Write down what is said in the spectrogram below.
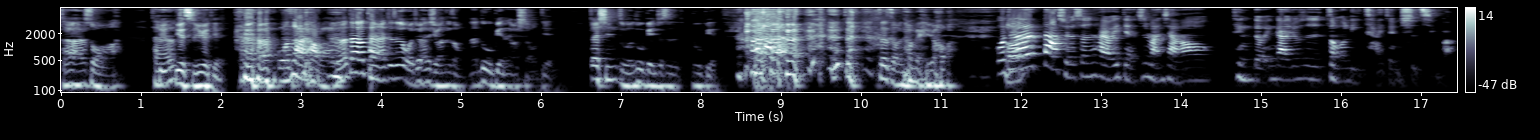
台南很爽啊，台南越，越吃越甜。我是还好啦，但是台南就是我就很喜欢那种那路边那种小店。在新竹的路边就是路边，这这什么都没有。我觉得大学生还有一点是蛮想要听的，应该就是怎么理财这件事情吧。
